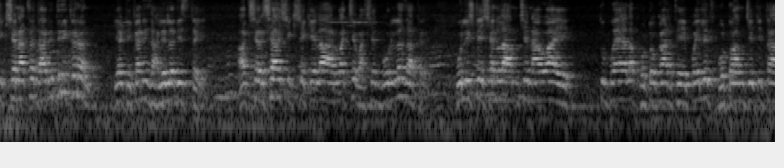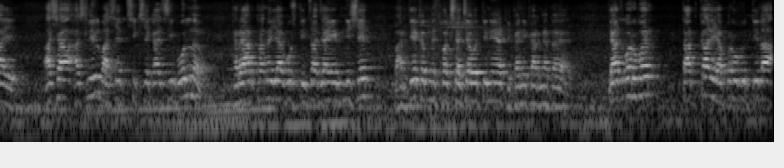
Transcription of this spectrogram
शिक्षणाचं दारिद्र्यीकरण या ठिकाणी झालेलं दिसतंय. अक्षरशः शिक्षकेला अर्वाच्य भाषेत बोललं जातं. पोलीस स्टेशनला आमचे नावं आहेत. तू पयाला फोटो काढते. पहिलेच फोटो आमचे तिथं आहे अशा अश्लील भाषेत शिक्षकाशी बोलणं खऱ्या अर्थानं या गोष्टीचा जाहीर निषेध भारतीय कम्युनिस्ट पक्षाच्या वतीने या ठिकाणी करण्यात आला आहे. त्याचबरोबर तात्काळ या प्रवृत्तीला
